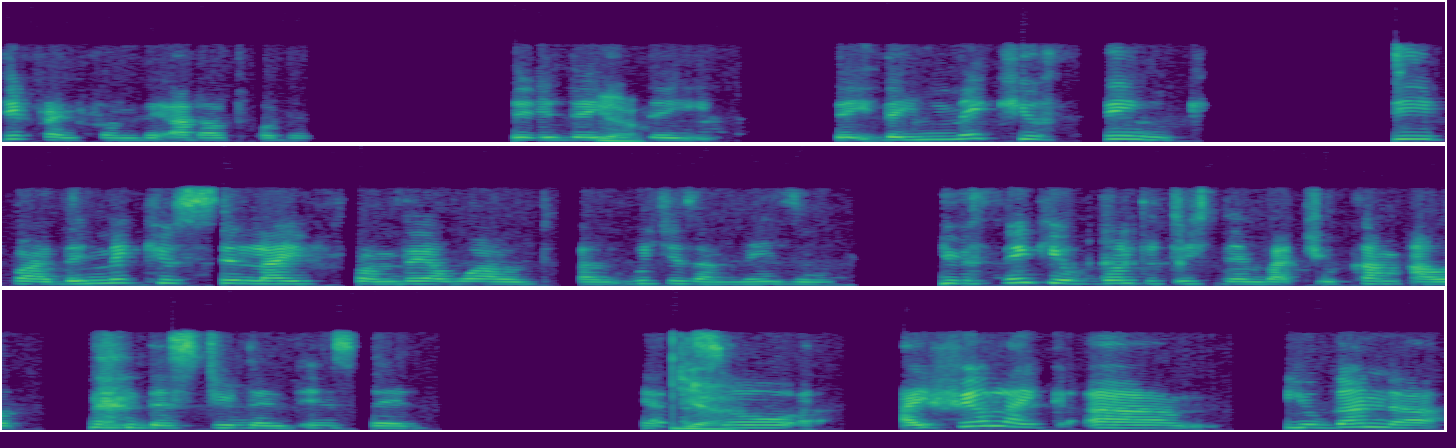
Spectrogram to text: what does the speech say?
different from the adult audience. They they Yeah. they, they they make you think deeper. They make you see life from their world, and which is amazing. You think you're going to teach them, but you come out the student instead. Yeah. Yeah. So I feel like um, Uganda,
